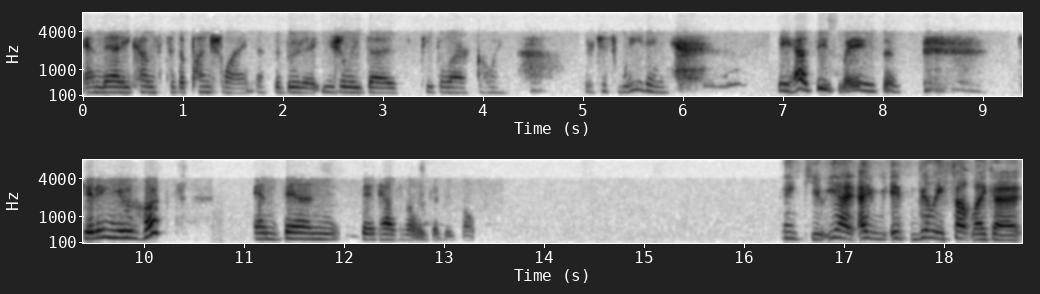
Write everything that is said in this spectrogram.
And then he comes to the punchline, as the Buddha usually does. People are going, they're just waiting. he has these ways of getting you hooked, and then it has really good results. Thank you. Yeah, I, it really felt like a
